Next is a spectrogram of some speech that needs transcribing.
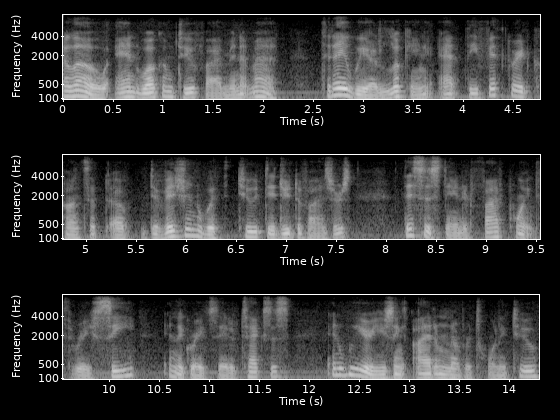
Hello and welcome to 5 Minute Math. Today we are looking at the 5th grade concept of division with two-digit divisors. This is standard 5.3c in the great state of Texas and we are using item number 22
